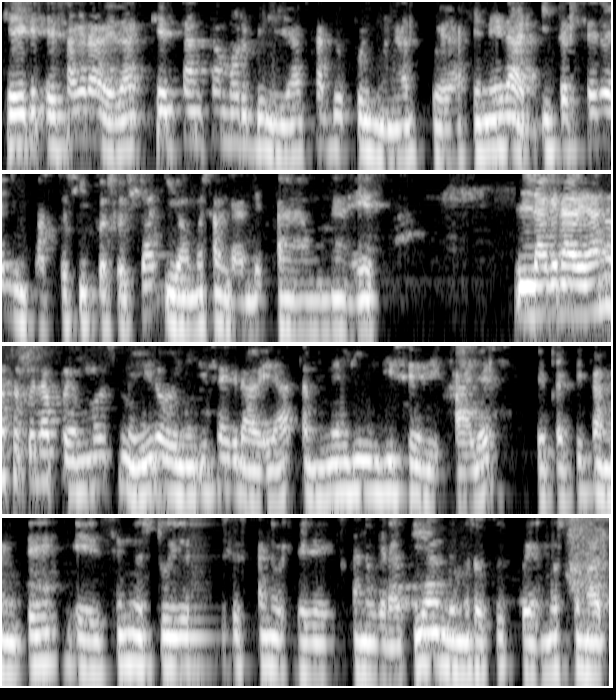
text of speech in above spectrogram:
que esa gravedad, qué tanta morbilidad cardiopulmonar pueda generar. Y tercero, el impacto psicosocial, y vamos a hablar de cada una de estas. La gravedad nosotros la podemos medir, o el índice de gravedad, también el índice de Haller, que prácticamente es en estudios de escanografía, donde nosotros podemos tomar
